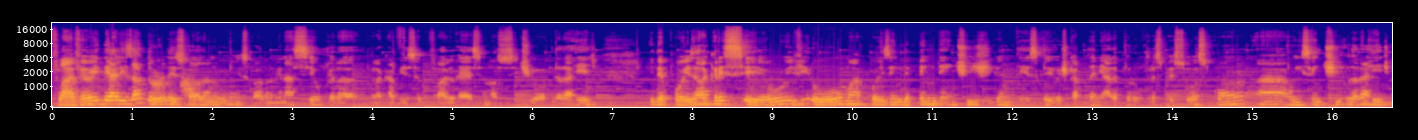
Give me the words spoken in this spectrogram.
Flávio é o idealizador da Escola da Nuvem. A Escola da Nuvem nasceu pela, pela cabeça do Flávio Hess, nosso CTO aqui da, da rede, e depois ela cresceu e virou uma coisa independente gigantesca e hoje capitaneada por outras pessoas com a, o incentivo da, da rede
